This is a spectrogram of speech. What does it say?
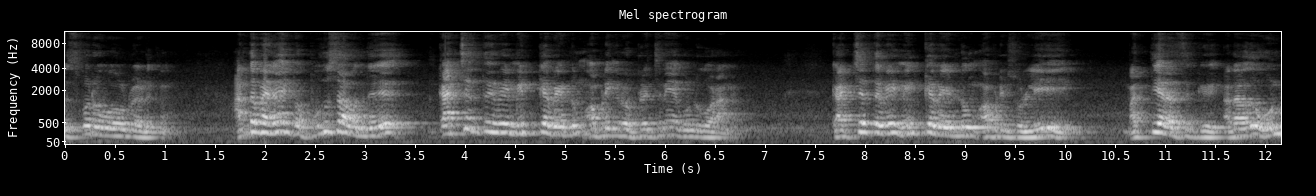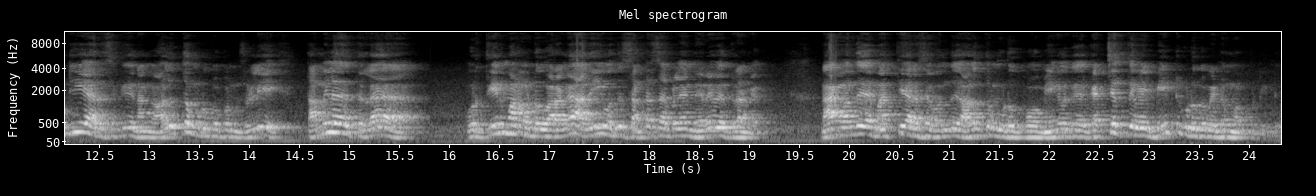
விஸ்வரூபோடு எடுக்கும். அந்த மாதிரி தான் இப்போ புதுசாக வந்து கச்சத்தீவை மீட்க வேண்டும் அப்படிங்கிற ஒரு பிரச்சனையை கொண்டு போகிறாங்க கச்சத்தீவை மீட்க வேண்டும் அப்படின்னு சொல்லி மத்திய அரசுக்கு அதாவது ஒன்றிய அரசுக்கு நாங்கள் அழுத்தம் கொடுக்கணும்னு சொல்லி தமிழகத்தில் ஒரு தீர்மானம் கொண்டு வராங்க. அதையும் வந்து சட்டசபையில் நிறைவேற்றுறாங்க நாங்கள் வந்து மத்திய அரசை வந்து அழுத்தம் கொடுப்போம் எங்களுக்கு கச்சத்தீவை மீட்டு கொடுக்க வேண்டும் அப்படின்ட்டு.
